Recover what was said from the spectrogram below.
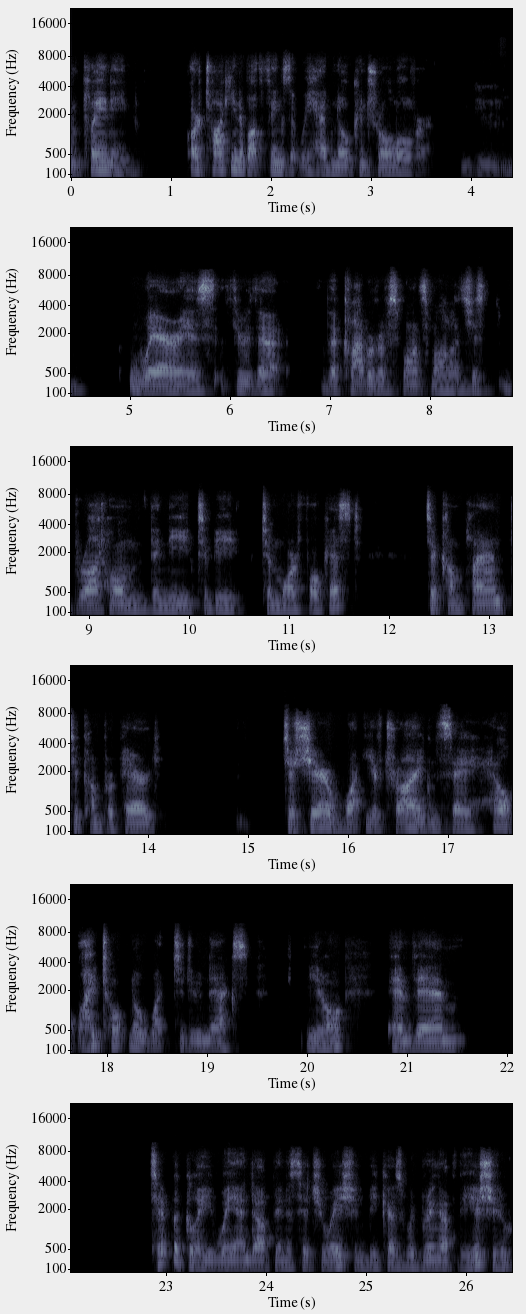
complaining or talking about things that we had no control over mm-hmm. whereas through the the collaborative response model it's just brought home the need to be to more focused to come planned to come prepared to share what you've tried and say, help, I don't know what to do next, you know? And then typically we end up in a situation because we bring up the issue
